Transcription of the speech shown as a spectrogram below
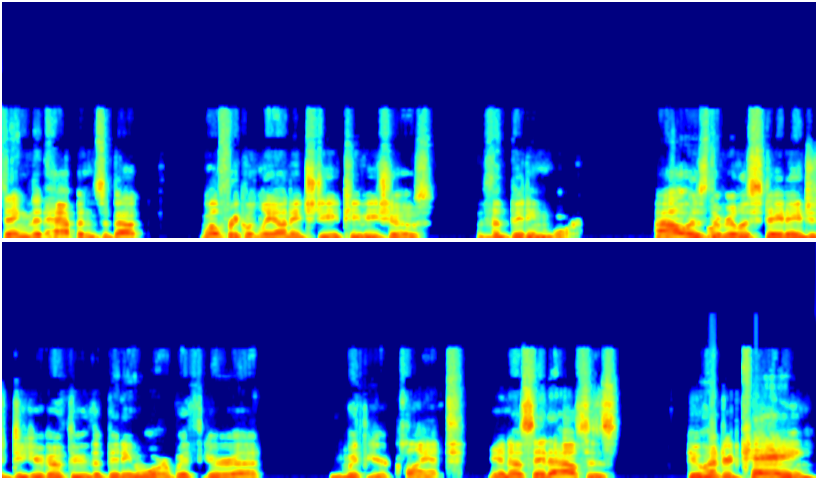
thing that happens about well frequently on HGTV shows, the bidding war. How is the real estate agent? Do you go through the bidding war with your uh, with your client? You know, say the house is 200k,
